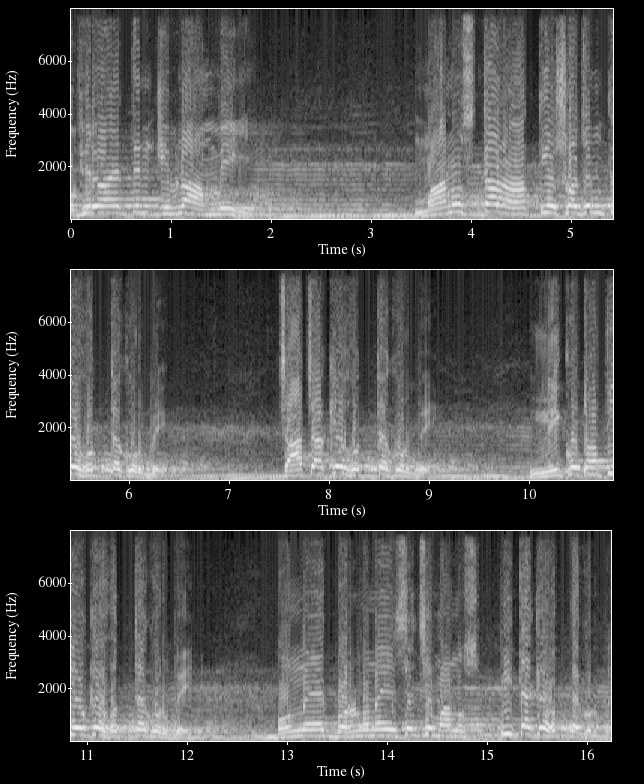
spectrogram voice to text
অফিরয়তিন ইবনা আম্মিহি। মানুষ তার আত্মীয় স্বজনকে হত্যা করবে, চাচাকে হত্যা করবে নিকটাত্মীয়কে হত্যা করবে। অন্য এক বর্ণনায় এসেছে, মানুষ পিতাকে হত্যা করবে।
